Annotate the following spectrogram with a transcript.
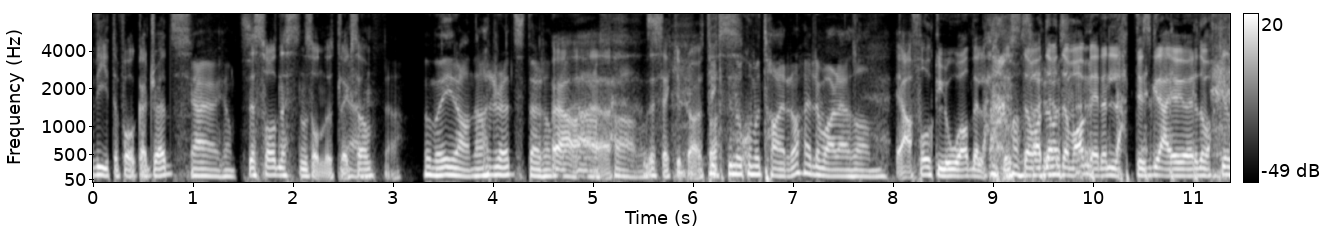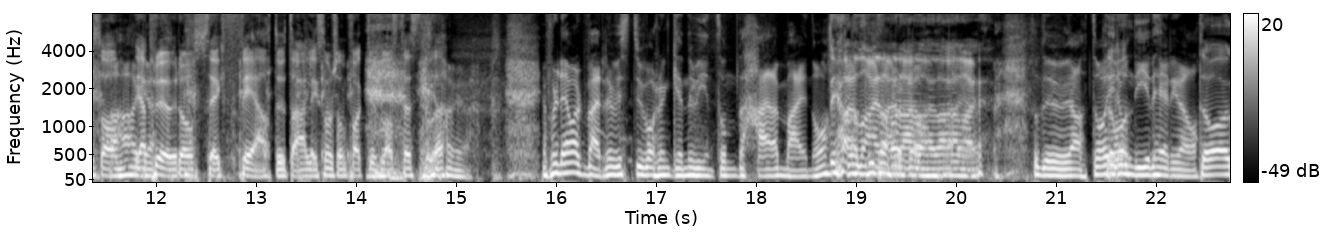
hvite folk har dreads, ja, ja, det så nesten sånn ut, liksom. Ja, ja. Når iranere har dreads, det er sånn Ja, ja, faen, Det ser ikke bra ut. Fikk du noen kommentarer òg, eller var det sånn Ja, folk lo av det lættis. Det, var- det, det var mer en lættis greie å gjøre. Det var ikke en sånn Ah, jeg prøver å se fet ut her, liksom. Sånn fuck it, la oss teste det. ja. ja, for det hadde vært verre hvis du var sånn genuint sånn 'Det her er meg nå'. Ja, nei, nei, nei, nei, nei, nei. Så du, ja, det var ironi i det hele greia. Det var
